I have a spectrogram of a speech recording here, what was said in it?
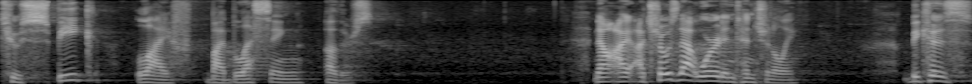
to speak life by blessing others. Now, I, I chose that word intentionally because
